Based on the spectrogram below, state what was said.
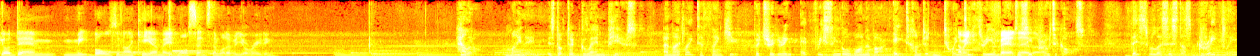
Goddamn meatballs in IKEA made more sense than whatever you're reading. Hello, my name is Dr. Glenn Pierce, and I'd like to thank you for triggering every single one of our 823 fair there, emergency though. protocols. This will assist us greatly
